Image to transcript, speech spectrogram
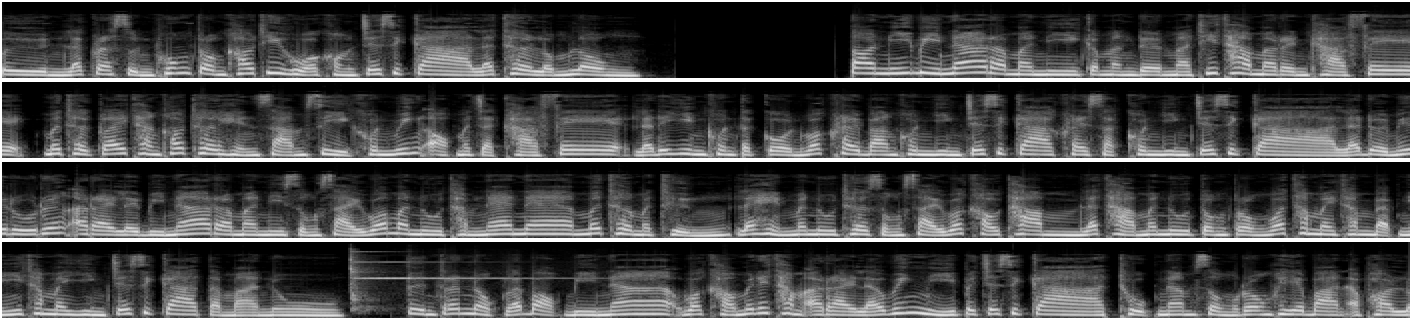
ปืน และกระสุนพุ่งตรงเข้าที่หัวของเจสสิกาและเธอล้มลง ตอนนี้บีน่ารามานีกำลังเดินมาที่ทามาเรนคาเฟ่เมื่อเธอใกล้ทางเข้าเธอเห็น3ามสี่คนวิ่งออกมาจากคาเฟ่และได้ยินคนตะโกนว่าใครบางคนยิงเจสสิกาใครสักคนยิงเจสสิกา และโดยไม่รู้เรื่องอะไรเลยบีน่ารามานีสงสัยว่ามานูทำแน่ๆเมื่อเธอมาถึง และเห็นมานูเธอสงสัยว่าเขาทำและถามมานูตรงๆว่าทำไมทำแบบนี้ทำไมยิงเจสสิกาแต่มานู ตื่นตระหนกและบอกบีน่าว่าเขาไม่ได้ทำอะไรแล้ววิ่งหนีไปเจสิกา ถูกนำส่งโรงพยาบาลอพอลโล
